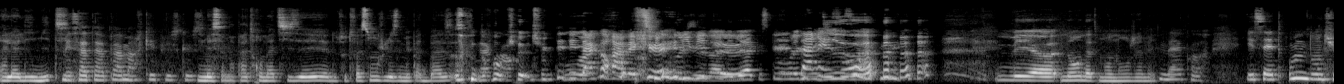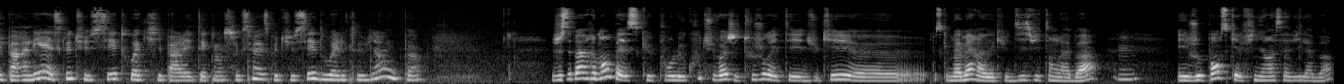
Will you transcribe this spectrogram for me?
à la limite. Mais ça t'a pas marqué plus que ça Mais ça m'a pas traumatisé. De toute façon, je les aimais pas de base. D'accord. Donc, euh, du Donc, t'étais coup, d'accord avec eux, limite. euh, qu'est-ce que vous voulez que dise raison Mais euh, non, honnêtement, non, jamais. D'accord. Et cette honte dont tu parlais, est-ce que tu sais, toi qui parlais de tes constructions, est-ce que tu sais d'où elle te vient ou pas? Je sais pas vraiment parce que pour le coup, tu vois, j'ai toujours été éduquée. euh, parce que ma mère a vécu 18 ans là-bas. Mm. Et je pense qu'elle finira sa vie là-bas,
